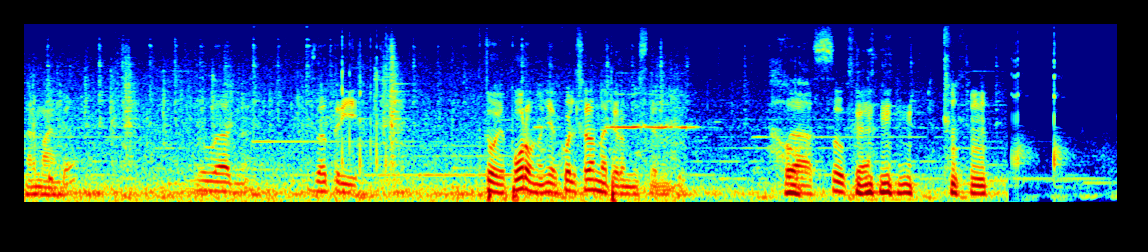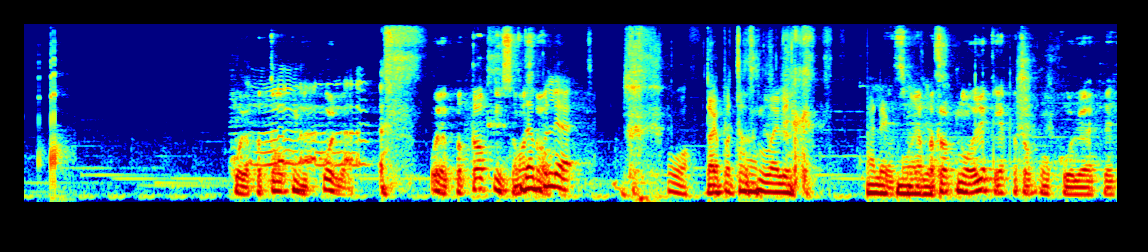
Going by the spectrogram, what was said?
Нормально. Ну ладно, за три. Кто, я поровну? Нет, Коля все равно на первом месте. Да, сука. Коля, подтолкни, Коля. Коля, подтолкни Да, самосвал. блядь. О, я подтолкнул Олег. Олег, Я молодец. подтолкнул Олег, я подтолкнул Колю опять.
